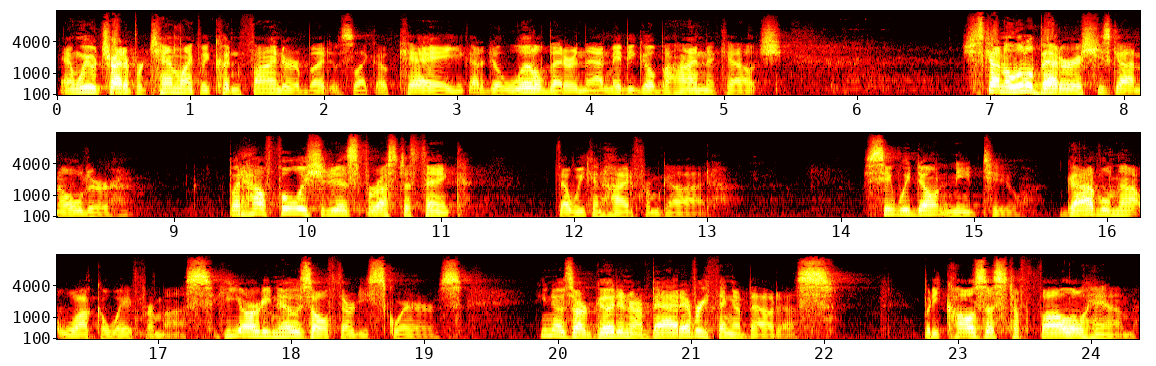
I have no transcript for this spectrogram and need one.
And we would try to pretend like we couldn't find her, but it was like, okay, you got to do a little better than that. Maybe go behind the couch. She's gotten a little better as she's gotten older. But how foolish it is for us to think that we can hide from God. See, we don't need to. God will not walk away from us. He already knows all 30 squares. He knows our good and our bad, everything about us but he calls us to follow him,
